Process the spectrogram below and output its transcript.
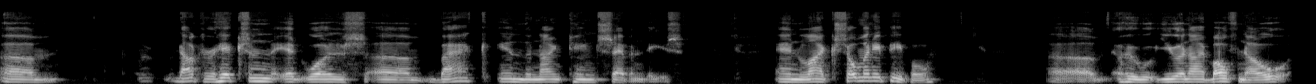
Um, Dr. Hixson, it was um, back in the 1970s. And like so many people, uh, who you and I both know,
